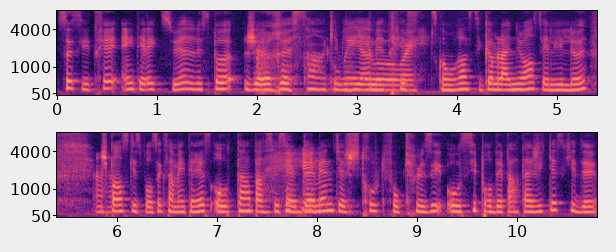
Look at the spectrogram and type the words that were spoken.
ça, c'est très intellectuel. C'est pas, je ressens que Myriam est triste. ouais. Tu comprends? C'est comme la nuance, elle est là. Je Uh-huh. pense que c'est pour ça que ça m'intéresse autant, parce que c'est un domaine que je trouve qu'il faut creuser aussi pour départager qu'est-ce qui est de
